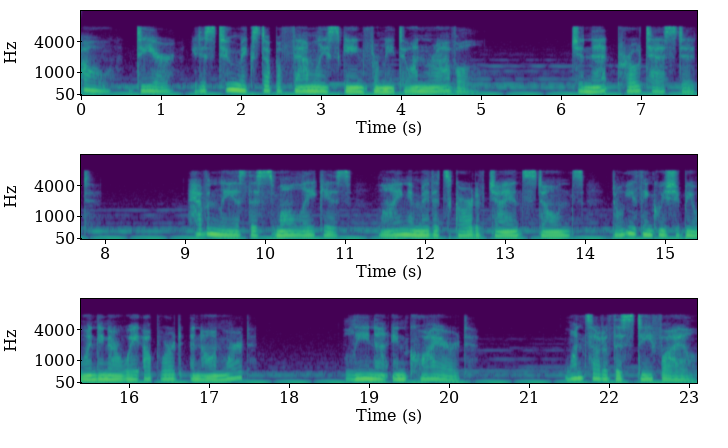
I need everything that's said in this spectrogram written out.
Oh, dear, it is too mixed up a family skein for me to unravel. Jeanette protested. Heavenly as this small lake is, lying amid its guard of giant stones, don't you think we should be wending our way upward and onward? Lena inquired. Once out of this defile,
